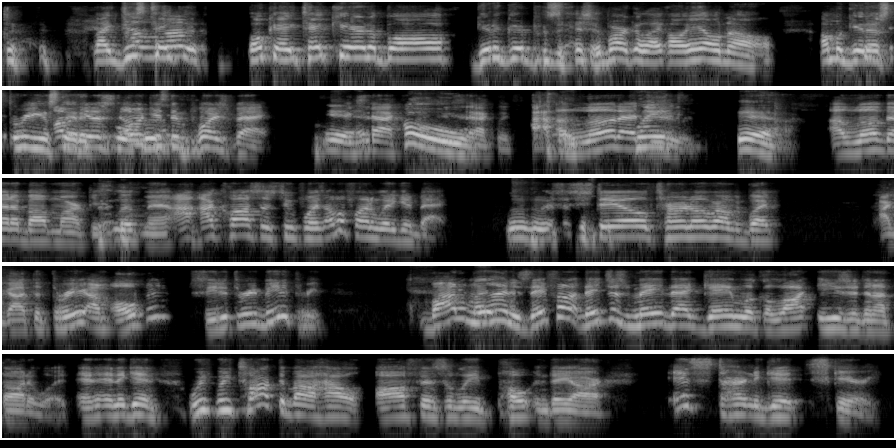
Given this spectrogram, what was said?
like, just I take the okay, take care of the ball, get a good possession. Marcus like, oh hell no, I'm gonna get us three instead I'm of. Just, I'm gonna get them points back. Yeah, exactly. Oh, exactly. I love that dude. Yeah. I love that about Marcus. Look, man, I, I cost us two points. I'm gonna find a way to get it back. Mm-hmm. It's a still turnover, but I got the three. I'm open. See the three, beat the three. Bottom line is they found they just made that game look a lot easier than I thought it would. And and again, we've we've talked about how offensively potent they are. It's starting to get scary.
